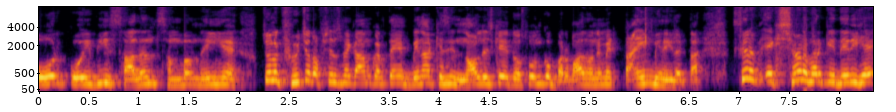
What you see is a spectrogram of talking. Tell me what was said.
और कोई भी साधन साधन संभव नहीं है। जो लोग फ्यूचर ऑप्शंस में काम करते हैं, बिना किसी नॉलेज के, दोस्तों, उनको बर्बाद होने में टाइम भी नहीं लगता। सिर्फ़ एक क्षण भर की देरी है,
